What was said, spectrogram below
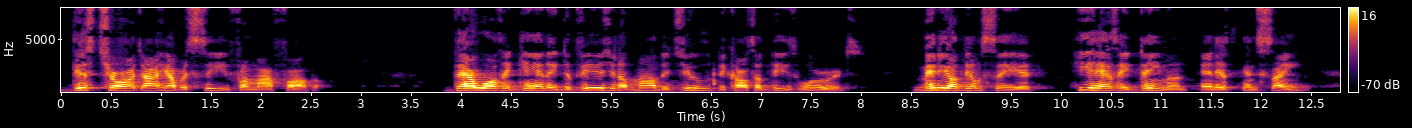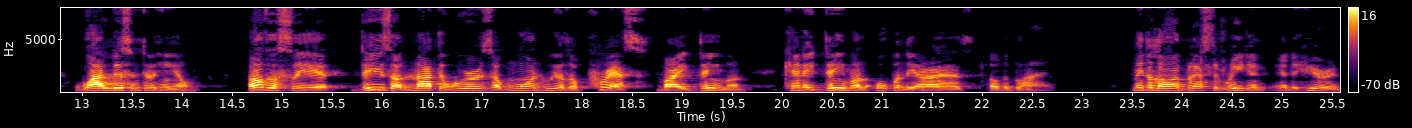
This charge I have received from my Father. There was again a division among the Jews because of these words. Many of them said, He has a demon and is insane. Why listen to him? Others said, These are not the words of one who is oppressed by a demon. Can a demon open the eyes of the blind? May the Lord bless the reading and the hearing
